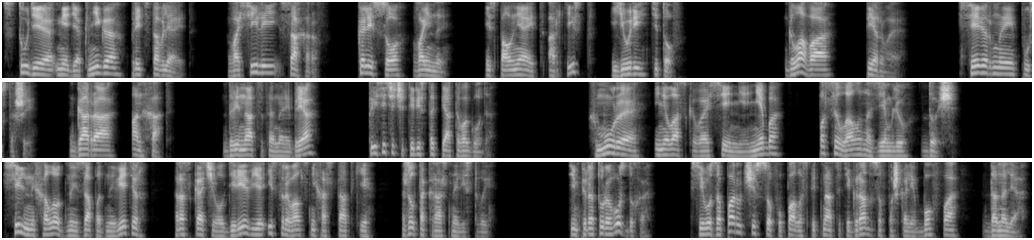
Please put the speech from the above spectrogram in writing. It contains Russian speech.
Студия «Медиакнига» представляет. Василий Сахаров. «Колесо войны» Исполняет артист Юрий Титов. Глава первая. Северные пустоши. Гора Анхат. 12 ноября 1405 года. Хмурое и неласковое осеннее небо посылало на землю дождь. Сильный холодный западный ветер раскачивал деревья и срывал с них остатки желтокрасной листвы. Температура воздуха всего за пару часов упала с 15 градусов по шкале Боффа до ноля.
